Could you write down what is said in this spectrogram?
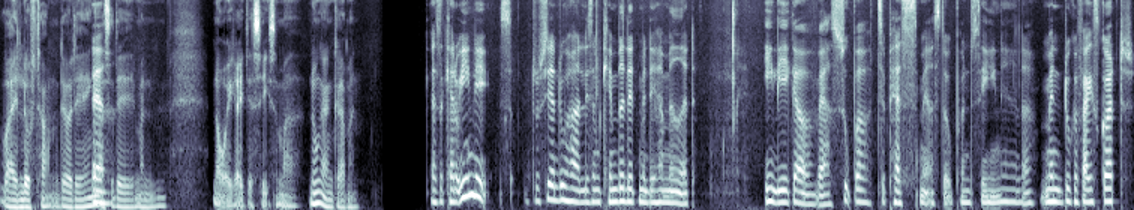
var i en lufthavn, og det var det, ikke? Ja. Altså, det, man når ikke rigtig at se så meget. Nogle gange gør man. Altså kan du egentlig, du siger, at du har ligesom kæmpet lidt med det her med, at egentlig ikke at være super tilpas med at stå på en scene, eller, men du kan faktisk godt,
